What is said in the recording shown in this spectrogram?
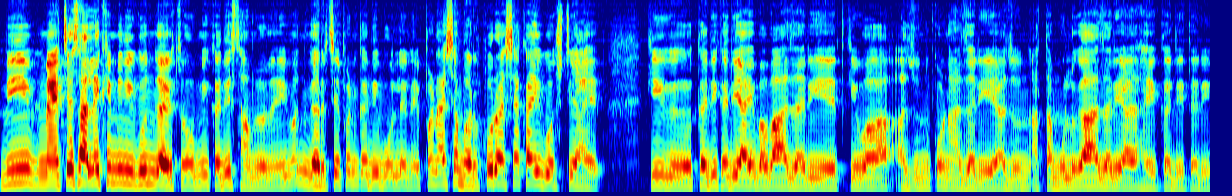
मी मॅचेस आले की मी निघून जायचो. मी कधीच थांबलो नाही. इवन घरचे पण कधी बोलले नाही. पण अशा भरपूर अशा काही गोष्टी आहेत. की कधी कधी आई बाबा आजारी आहेत किंवा अजून कोण आजारी आहे अजून आता मुलगा आजारी आहे कधीतरी.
